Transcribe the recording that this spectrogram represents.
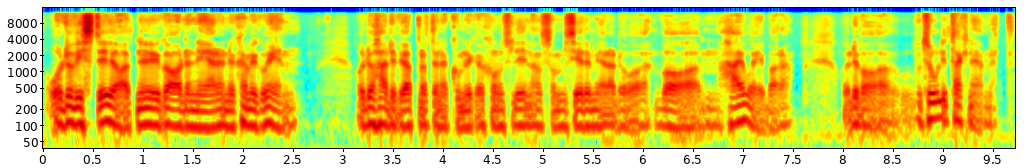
Och då visste jag att nu är garden nere, nu kan vi gå in. Och då hade vi öppnat den här kommunikationslinan som sedermera då var mm, highway bara. Och det var otroligt tacknämligt.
